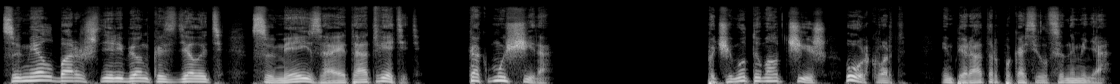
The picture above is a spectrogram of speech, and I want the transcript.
Сумел барышне ребенка сделать, сумей за это ответить. Как мужчина. «Почему ты молчишь, Урквард?» Император покосился на меня.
